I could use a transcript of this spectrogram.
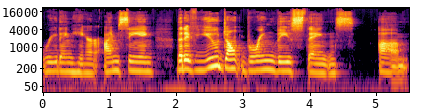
reading here, I'm seeing that if you don't bring these things um,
